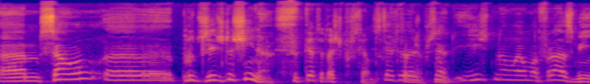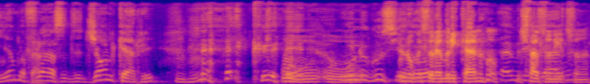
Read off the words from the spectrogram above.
um, são uh, produzidos na China. 72%. 72%. E isto não é uma frase minha, é uma claro. frase de John Kerry, uhum. que o, é o, negociador, o negociador americano, americano, dos Estados Unidos. Né?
